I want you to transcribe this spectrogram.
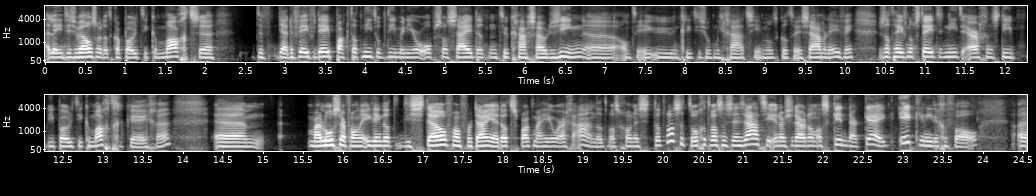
Alleen het is wel zo dat qua politieke macht ze de, ja, de VVD pakt dat niet op die manier op zoals zij dat natuurlijk graag zouden zien. eh, Anti-EU en kritisch op migratie en multiculturele samenleving. Dus dat heeft nog steeds niet ergens die, die politieke macht gekregen. Ehm, maar los daarvan, ik denk dat die stijl van Fortuyn, ja, dat sprak mij heel erg aan. Dat was gewoon een, dat was het toch? Het was een sensatie. En als je daar dan als kind naar kijkt, ik in ieder geval, eh,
